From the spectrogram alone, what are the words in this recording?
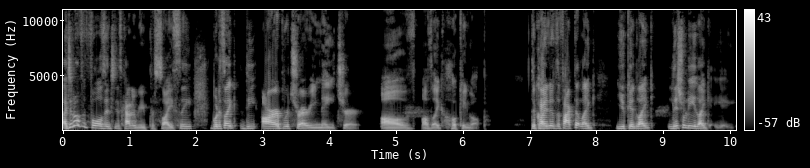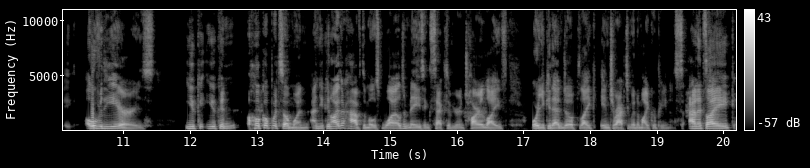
I don't know if it falls into this category precisely, but it's like the arbitrary nature of of like hooking up, the kind of the fact that like you could like literally like over the years. You can, you can hook up with someone and you can either have the most wild, amazing sex of your entire life, or you could end up like interacting with a micro penis. And it's like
